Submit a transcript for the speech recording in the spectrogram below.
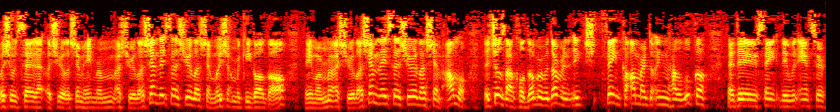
Moshe would say that Ashir Lashem. Haim Ashir Lashem. They said Ashir Lashem. Moshe Amar Kigal Gal. Haim Amar Ashir Lashem. They said Ashir Lashem. Almo. They chose that called over with over. And each thing Ka'amar Do'in halaluka that they are saying they would answer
